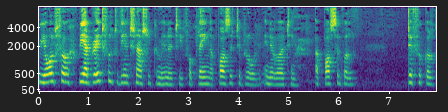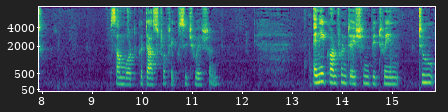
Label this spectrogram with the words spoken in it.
We also we are grateful to the international community for playing a positive role in averting a possible difficult somewhat catastrophic situation any confrontation between two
